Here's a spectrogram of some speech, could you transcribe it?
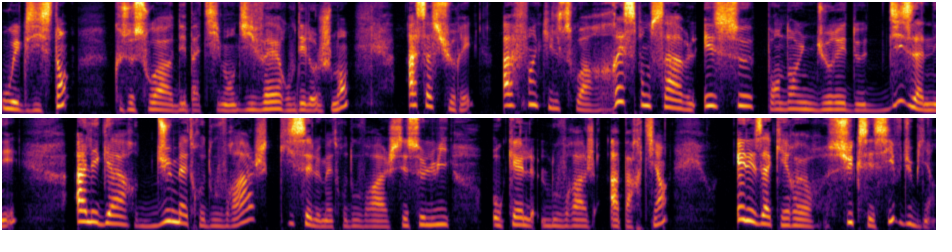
ou existants, que ce soit des bâtiments divers ou des logements, à s'assurer afin qu'ils soient responsables, et ce pendant une durée de 10 années, à l'égard du maître d'ouvrage. Qui c'est le maître d'ouvrage? C'est celui auquel l'ouvrage appartient, et les acquéreurs successifs du bien.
